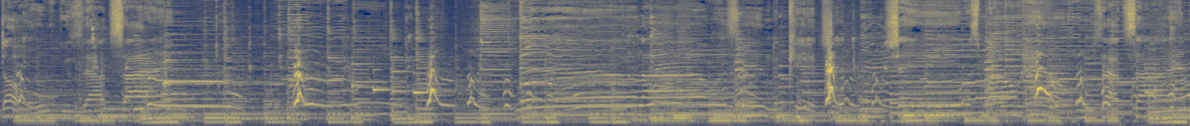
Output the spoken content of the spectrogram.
dog was outside. Well, I was in the kitchen. Seamus Mouse was outside.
